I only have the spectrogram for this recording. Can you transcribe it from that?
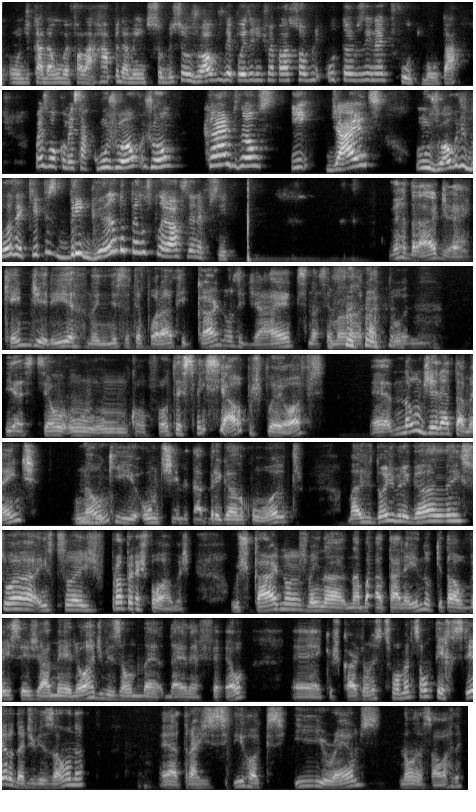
onde cada um vai falar rapidamente sobre os seus jogos, depois a gente vai falar sobre o Thursday Night Football, tá? Mas vou começar com o João. João, Cardinals e Giants, um jogo de duas equipes brigando pelos playoffs da NFC. Verdade, é. Quem diria no início da temporada que Cardinals e Giants na semana 14 ia ser um, um, um confronto essencial para os playoffs. É, não diretamente, uhum. não que um time está brigando com o outro, mas os dois brigando em, sua, em suas próprias formas. Os Cardinals vêm na, na batalha aí no que talvez seja a melhor divisão da, da NFL, é, que os Cardinals nesse momento são o terceiro da divisão, né? É, atrás de Seahawks e Rams, não nessa ordem,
